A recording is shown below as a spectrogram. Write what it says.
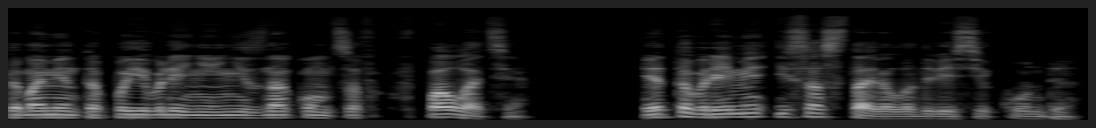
до момента появления незнакомцев в палате. Это время и составило 2 секунды.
